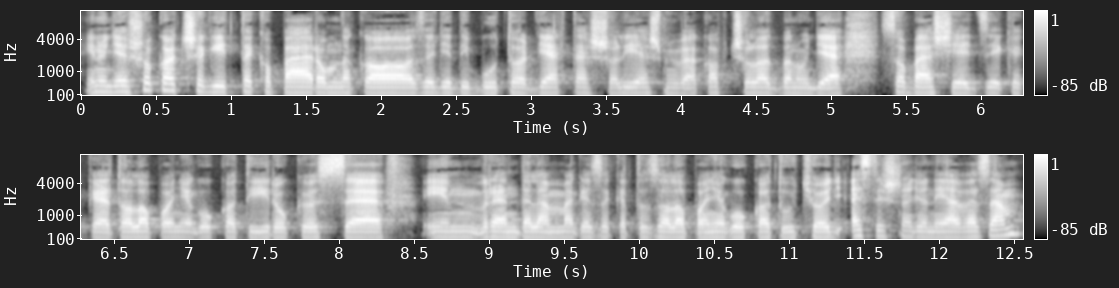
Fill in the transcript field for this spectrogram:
én ugye sokat segítek a páromnak az egyedi bútorgyártással, ilyesmivel kapcsolatban, ugye szabásjegyzékeket, alapanyagokat írok össze, én rendelem meg ezeket az alapanyagokat, úgyhogy ezt is nagyon élvezem,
